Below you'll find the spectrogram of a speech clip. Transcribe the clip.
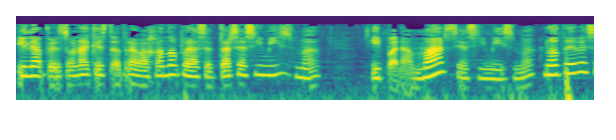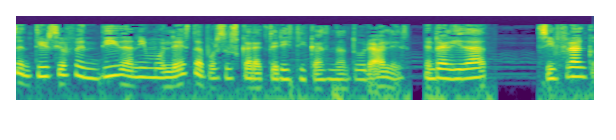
y la persona que está trabajando para aceptarse a sí misma y para amarse a sí misma, no debe sentirse ofendida ni molesta por sus características naturales. En realidad, si Frank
